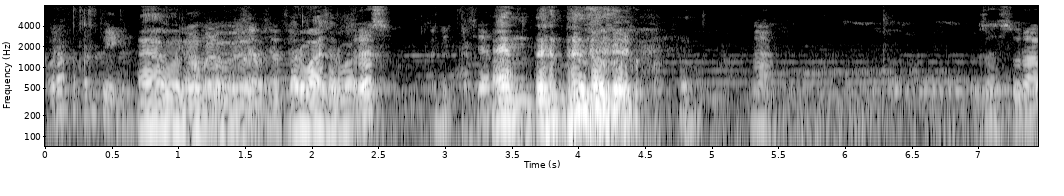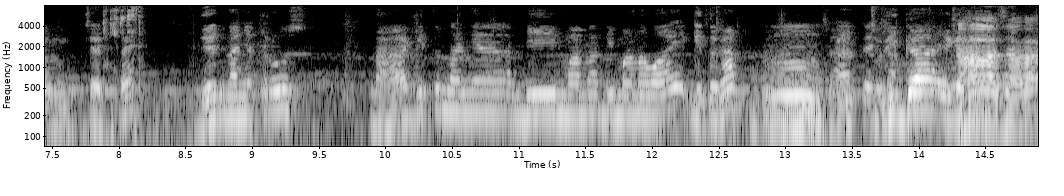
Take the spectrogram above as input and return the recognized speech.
orang penting Eh, bener. Bener, bener. Sarwa, sarwa. terus siapa Ente, ente. nah terus surang cek teh dia nanya terus nah gitu nanya di mana di mana wae gitu kan hmm. curiga ya kan Saha, saha.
